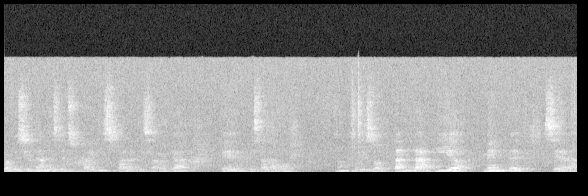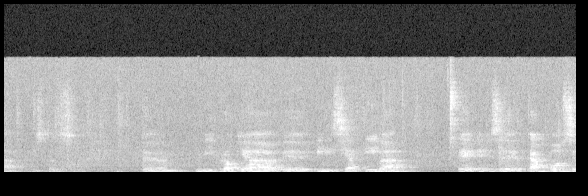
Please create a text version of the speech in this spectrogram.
profesionales en su país para desarrollar eh, esa labor. Por eso tan tardíamente se ha visto eso. Em, mi propia eh, en ese campo se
